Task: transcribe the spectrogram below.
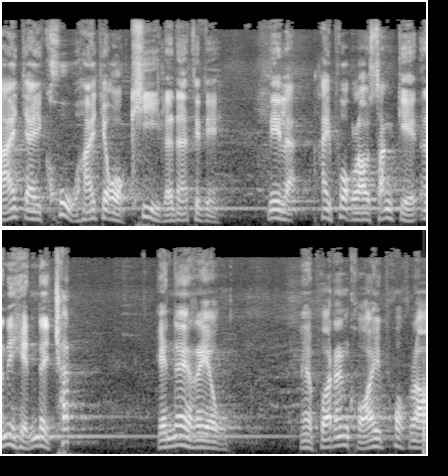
หายใจคู่หายใจออกขี้แล้วนะทีนี้นี่แหละให้พวกเราสังเกต อันนี้เห็นได้ชัด เห็นได้เร็วเพราะนั้นขอให้พวกเรา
